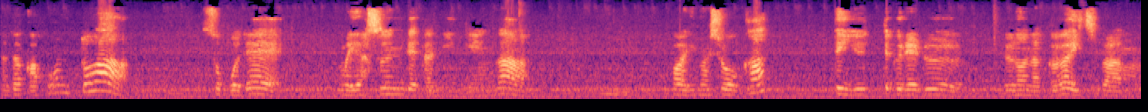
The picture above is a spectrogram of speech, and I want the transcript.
うん。だから本当は、そこで、まあ、休んでた人間が、変わりましょうかって言ってくれる世の中が一番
